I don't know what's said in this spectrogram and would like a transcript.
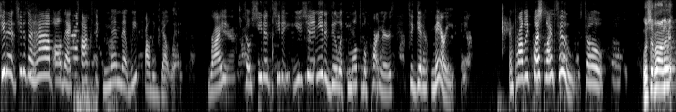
She didn't. She doesn't have all that toxic men that we've probably dealt with, right? Yeah. So she did. She did. You. She didn't need to deal with multiple partners to get her married, and probably Quest wife too. So Well, Siobhan, let me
